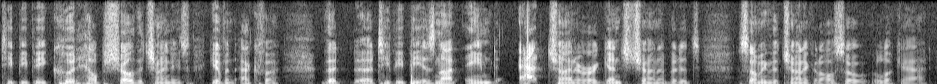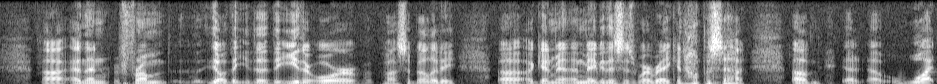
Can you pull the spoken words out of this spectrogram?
TPP could help show the Chinese, given ECFA, that uh, TPP is not aimed at China or against China, but it's something that China could also look at. Uh, and then from you know the the, the either or possibility, uh, again, and maybe this is where Ray can help us out. Um, uh, uh, what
